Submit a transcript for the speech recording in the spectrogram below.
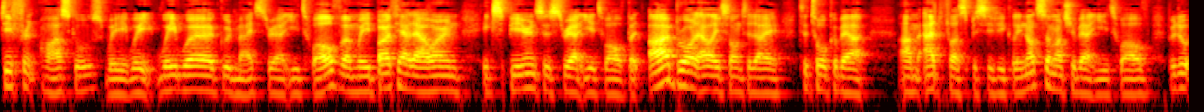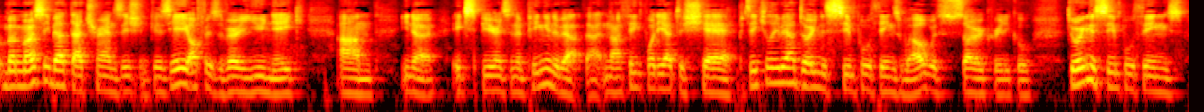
different high schools, we, we we were good mates throughout year twelve, and we both had our own experiences throughout year twelve. But I brought Alex on today to talk about. Um, ADFA specifically, not so much about year 12, but, but mostly about that transition because he offers a very unique um, you know, experience and opinion about that. And I think what he had to share, particularly about doing the simple things well, was so critical. Doing the simple things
